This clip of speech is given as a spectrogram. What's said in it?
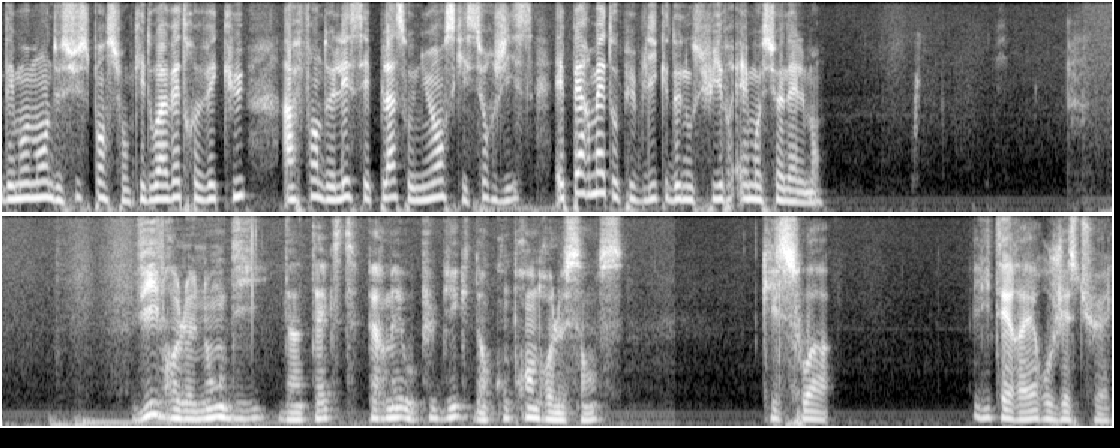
des moments de suspension qui doivent être vécus afin de laisser place aux nuances qui surgissent et permettent au public de nous suivre émotionnellement. Vivre le non-dit d'un texte permet au public d'en comprendre le sens, qu'il soit littéraire ou gestuel.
